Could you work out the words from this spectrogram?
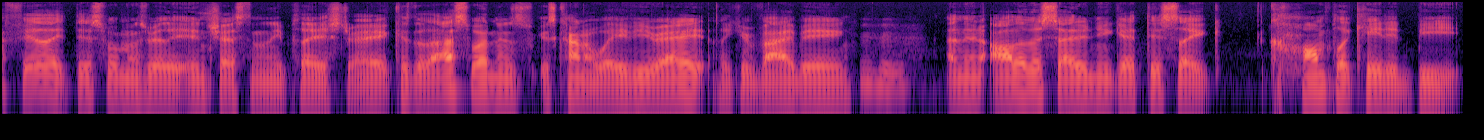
I feel like this one was really interestingly placed, right? Because the last one is is kind of wavy, right? Like you're vibing, mm-hmm and then all of a sudden you get this like complicated beat,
